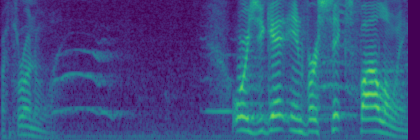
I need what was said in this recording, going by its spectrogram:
or thrown away. Or as you get in verse 6 following,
